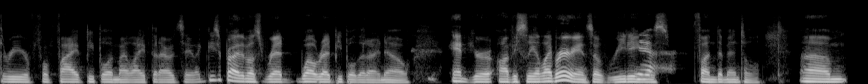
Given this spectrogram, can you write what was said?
three or four, five people in my life that I would say like these are probably the most read, well-read people that I know. And you're obviously a librarian, so reading yeah. is fundamental. Um,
